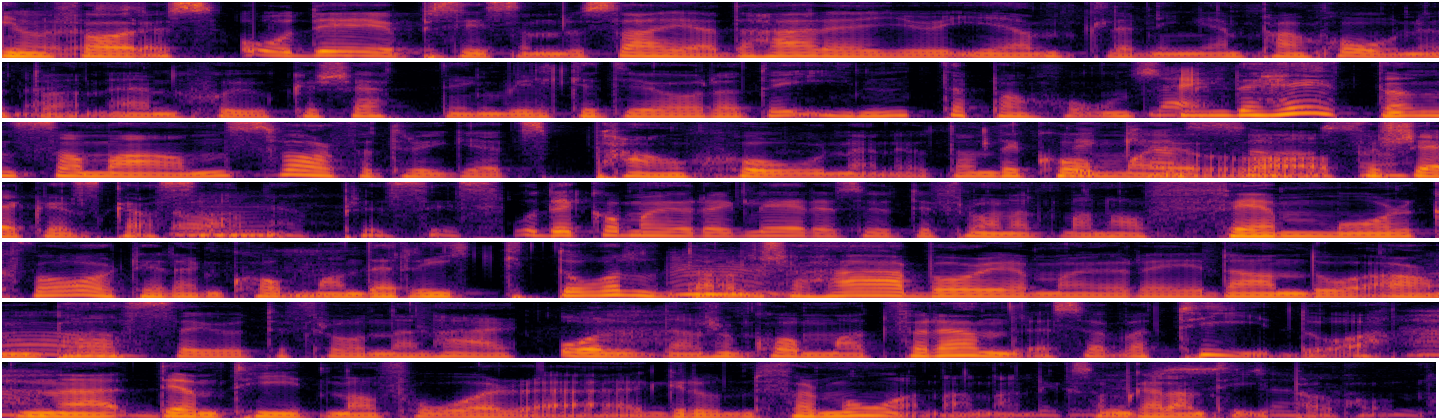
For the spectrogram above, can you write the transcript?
införes. Och det är ju precis som du säger, det här är ju egentligen ingen pension utan Nej. en sjukersättning, vilket gör att det inte är Pensionsmyndigheten Nej. som har ansvar för trygghetspensionen, utan det kommer det ju vara alltså. Försäkringskassan. Ja. Ja, precis. Och det kommer ju regleras utifrån att man har fem år kvar till den kommande riktåldern, mm. så här börjar man ju redan då anpassa ja. utifrån den här åldern som kommer att förändras över tid då, den tid man får eh, grundförmånerna, liksom garantipension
